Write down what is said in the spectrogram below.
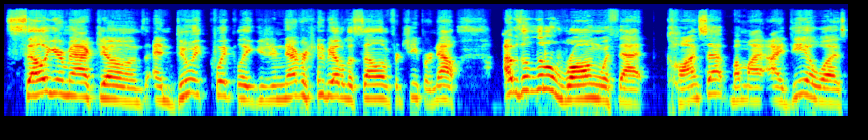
sell your Mac Jones and do it quickly because you're never going to be able to sell them for cheaper. Now, I was a little wrong with that concept, but my idea was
